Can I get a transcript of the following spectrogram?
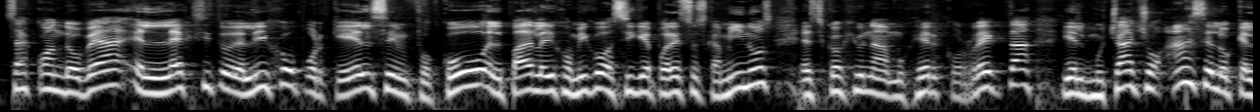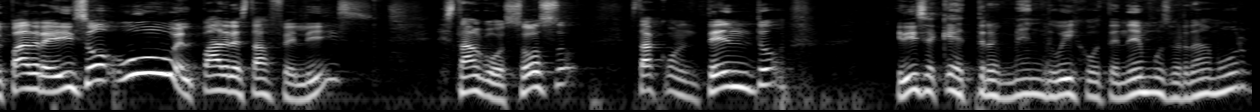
O sea, cuando vea el éxito del hijo, porque él se enfocó, el padre le dijo, mi sigue por esos caminos, escoge una mujer correcta, y el muchacho hace lo que el padre hizo, uh, el padre está feliz, está gozoso, está contento, y dice, qué tremendo hijo tenemos, ¿verdad, amor?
